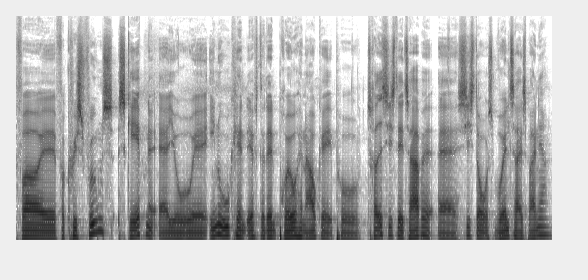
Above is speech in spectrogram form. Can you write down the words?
For, øh, for Chris Froomes skæbne er jo øh, endnu ukendt efter den prøve, han afgav på tredje sidste etape af sidste års Vuelta i Spanien.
